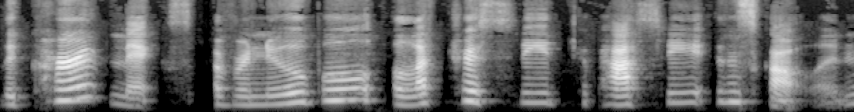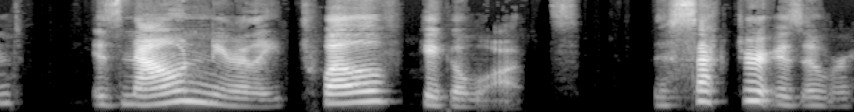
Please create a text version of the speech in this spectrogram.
the current mix of renewable electricity capacity in Scotland is now nearly 12 gigawatts. The sector is over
